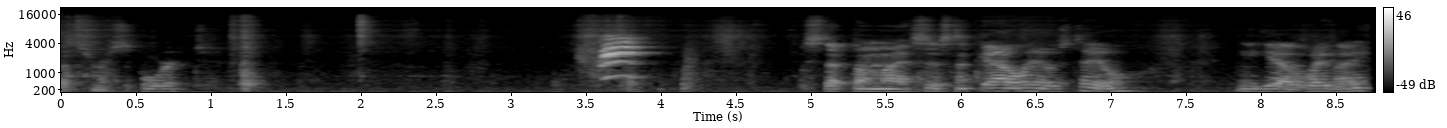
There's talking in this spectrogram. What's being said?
Customer support. Stepped on my assistant Galileo's tail. You get out of the way, buddy?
